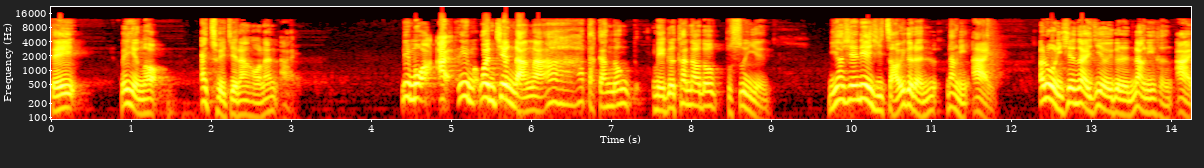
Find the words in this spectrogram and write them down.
第一，要幸福，爱找一个人互咱爱。你莫爱，你万见人啦啊！大家拢每个看到都不顺眼，你要先练习找一个人让你爱啊！如果你现在已经有一个人让你很爱。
